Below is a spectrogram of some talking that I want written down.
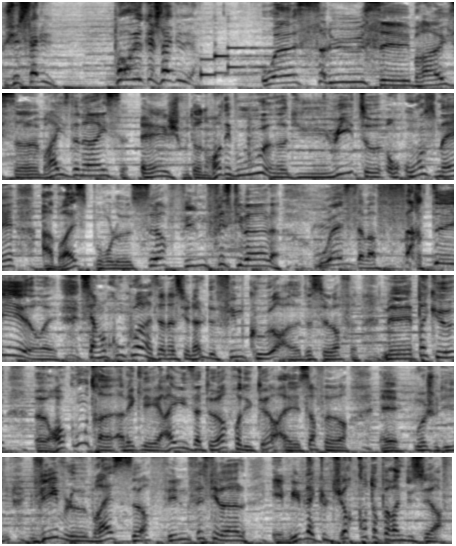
je salue, pourvu que ça dure. Ouais, salut, c'est Bryce, euh, Bryce de Nice. Et je vous donne rendez-vous euh, du 8 au 11 mai à Brest pour le Surf Film Festival. Ouais, ça va farter. C'est un concours international de films courts euh, de surf. Mais pas que. Rencontre avec les réalisateurs, producteurs et surfeurs. Et moi je dis, vive le Brest Surf Film Festival. Et vive la culture contemporaine du surf.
